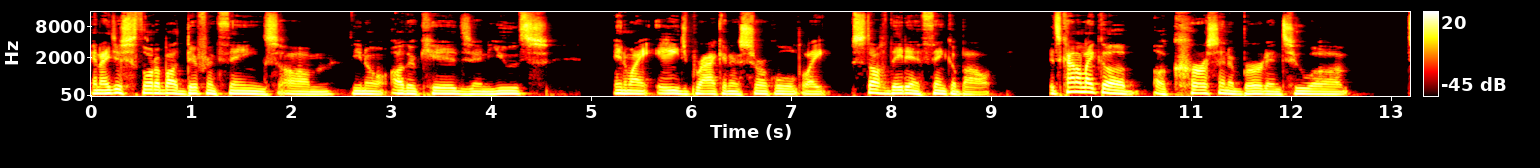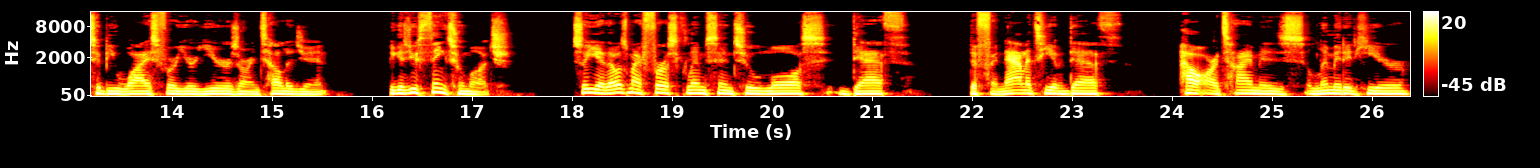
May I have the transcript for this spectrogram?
And I just thought about different things, um, you know, other kids and youths in my age bracket and circle, like stuff they didn't think about. It's kind of like a, a curse and a burden to uh to be wise for your years or intelligent because you think too much. So yeah, that was my first glimpse into loss, death, the finality of death, how our time is limited here.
